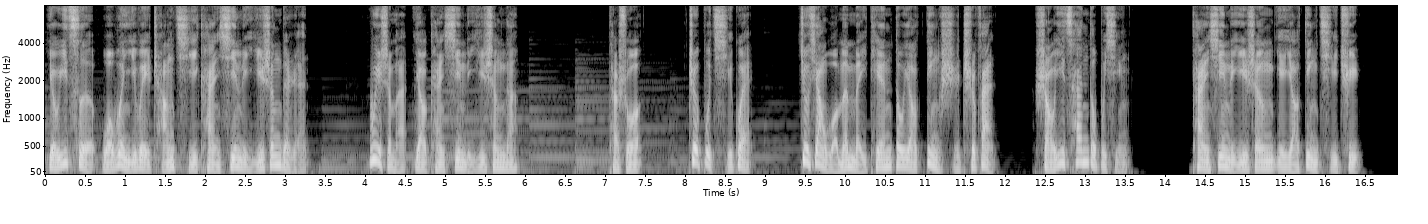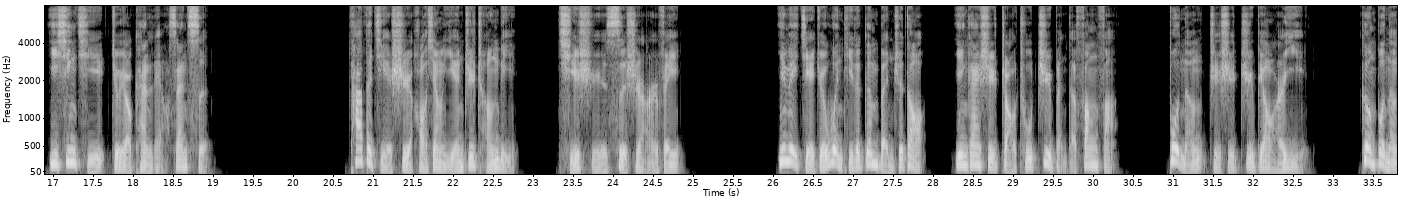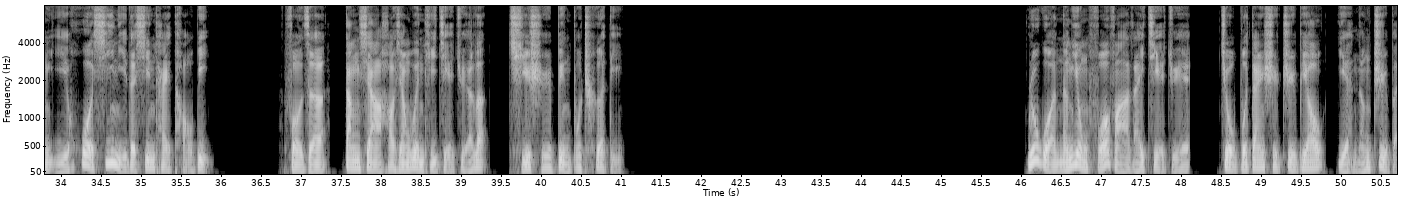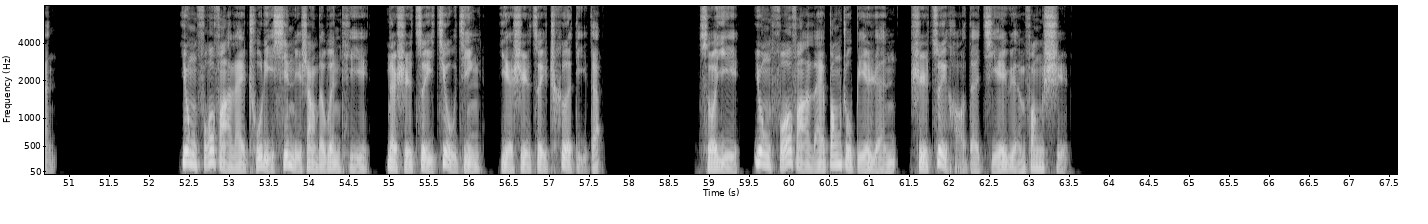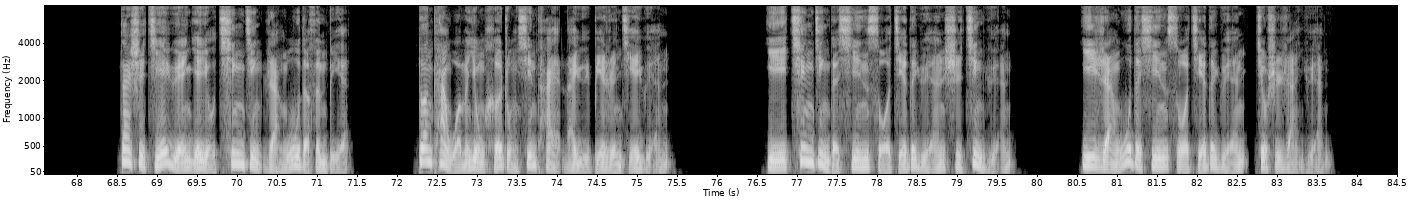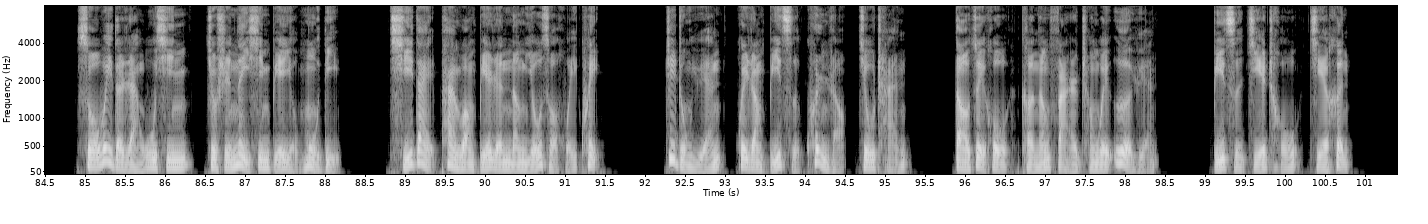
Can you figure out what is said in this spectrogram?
有一次，我问一位长期看心理医生的人：“为什么要看心理医生呢？”他说：“这不奇怪，就像我们每天都要定时吃饭，少一餐都不行。看心理医生也要定期去，一星期就要看两三次。”他的解释好像言之成理，其实似是而非。因为解决问题的根本之道。应该是找出治本的方法，不能只是治标而已，更不能以和稀泥的心态逃避，否则当下好像问题解决了，其实并不彻底。如果能用佛法来解决，就不单是治标，也能治本。用佛法来处理心理上的问题，那是最就近，也是最彻底的。所以，用佛法来帮助别人是最好的结缘方式。但是，结缘也有清净染污的分别，端看我们用何种心态来与别人结缘。以清净的心所结的缘是净缘，以染污的心所结的缘就是染缘。所谓的染污心，就是内心别有目的。期待盼望别人能有所回馈，这种缘会让彼此困扰纠缠，到最后可能反而成为恶缘，彼此结仇结恨。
